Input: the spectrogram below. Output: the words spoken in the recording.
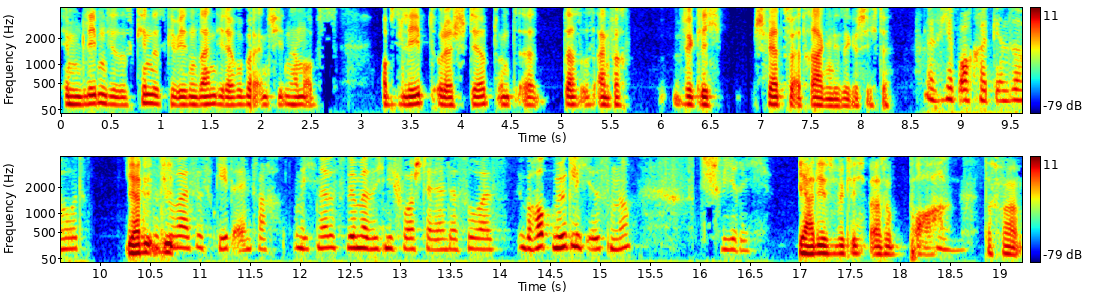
im Leben dieses Kindes gewesen sein, die darüber entschieden haben, ob es ob es lebt oder stirbt. Und äh, das ist einfach wirklich schwer zu ertragen, diese Geschichte. Also ich habe auch gerade Gänsehaut. Ja, das die, ist sowas, es geht einfach nicht, ne? Das will man sich nicht vorstellen, dass sowas überhaupt möglich ist, ne? Schwierig. Ja, die ist wirklich, also boah, mhm. das war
